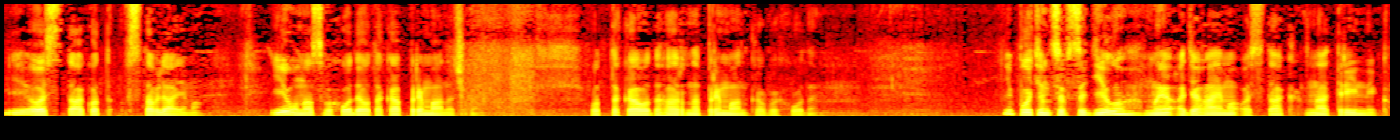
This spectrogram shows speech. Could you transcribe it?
І ось так от вставляємо. І у нас виходить отака приманочка. От така от гарна приманка виходить. І потім це все діло ми одягаємо ось так на трійник.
